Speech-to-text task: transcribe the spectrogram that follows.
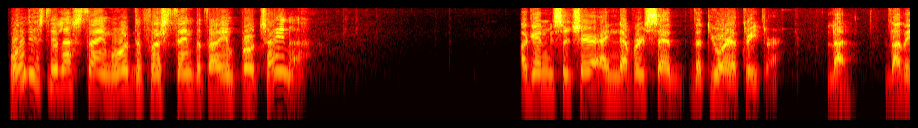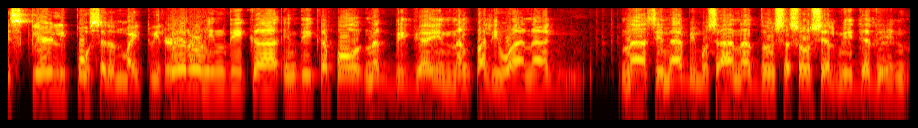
When is the last time or the first time that I am pro-China? Again, Mr. Chair, I never said that you are a traitor. That that is clearly posted on my Twitter. Pero account. hindi ka, hindi ka po nagbigay ng paliwanag na sinabi mo sana doon sa social media din.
